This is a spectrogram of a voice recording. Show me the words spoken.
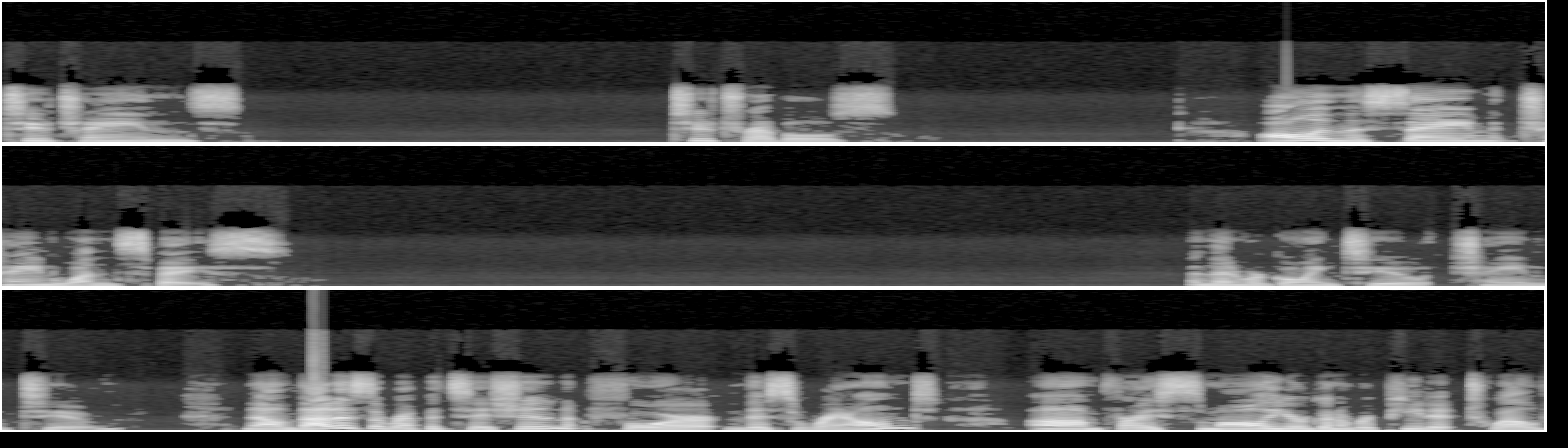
two chains, two trebles, all in the same chain one space. And then we're going to chain two. Now that is the repetition for this round. Um, for a small, you're going to repeat it 12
